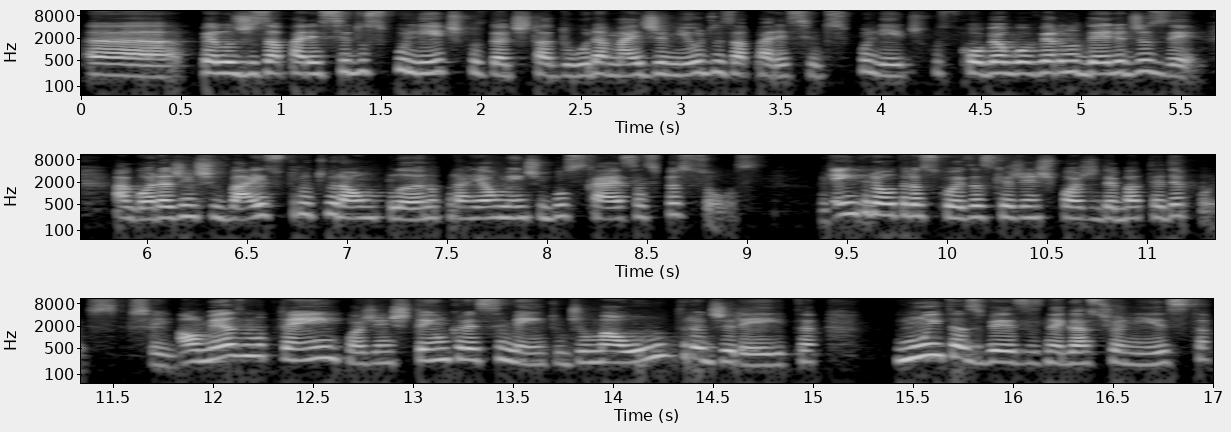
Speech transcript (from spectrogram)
uh, pelos desaparecidos políticos da ditadura, mais de mil desaparecidos políticos. Coube ao governo dele dizer: agora a gente vai estruturar um plano para realmente buscar essas pessoas entre outras coisas que a gente pode debater depois. Sim. Ao mesmo tempo, a gente tem um crescimento de uma ultradireita muitas vezes negacionista.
